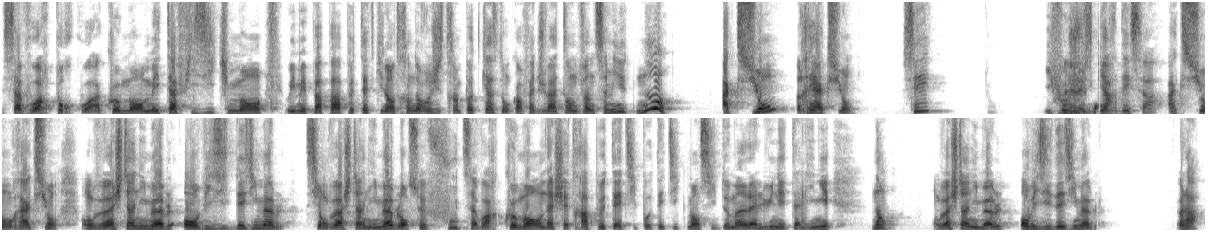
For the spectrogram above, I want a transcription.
savoir pourquoi, comment, métaphysiquement. Oui, mais papa, peut-être qu'il est en train d'enregistrer un podcast, donc en fait, je vais attendre 25 minutes. Non! Action, réaction. C'est il faut juste garder ça. Action, réaction. On veut acheter un immeuble, on visite des immeubles. Si on veut acheter un immeuble, on se fout de savoir comment on achètera peut-être hypothétiquement si demain la lune est alignée. Non. On veut acheter un immeuble, on visite des immeubles. Voilà.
